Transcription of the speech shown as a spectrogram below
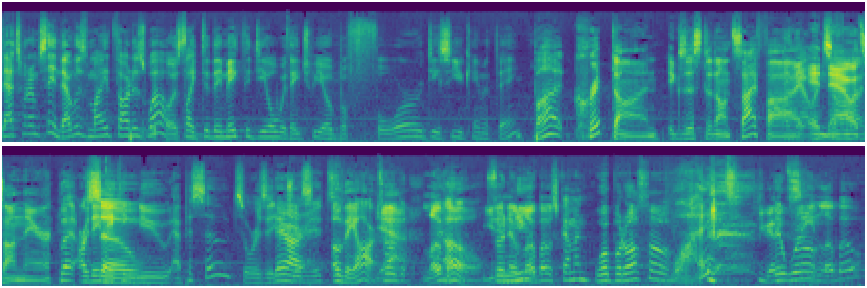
that's what I'm saying. That was my thought as well. It's like, did they make the deal with HBO before DCU came a thing? But Krypton existed on Sci-Fi, And now and it's now on. it's on there. But are they So- making new episodes, or is it They are. just? It's- oh, they are. Yeah, the- Lobo. Oh. you So didn't know new- Lobo's coming? Well, but also What? You They haven't will- seen Lobo?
